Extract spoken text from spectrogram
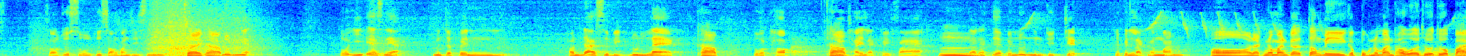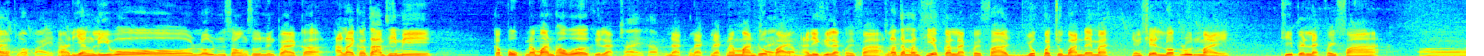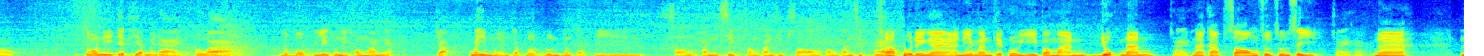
สองจุดศูนย์คือ2,000ซีซีใช่ครับรุ่นเนี้ยตัว ES เนี่ยมันจะเป็น Honda Civic รุ่นแรกครับ ตัวท็อปครับที่ใช้แหลกไฟฟ้า อืม แต่ถ้าเกิดเป็นรุ่น 1.7 จะเป็นแหลกน้ำมัน อ๋อแหลกน้ำมันก็ต้องมีกระปุกน้ำมัน power ทั่วทั่วๆไปทั่วไปครับ อ่าอย่าง r ีโวรุ่น 2018 ก็อะไรก็ตามที่มี กระปุกน้ำมัน power คือแหลกใช่ครับ แหลกแหลกแหลกน้ำมันทั่วไป ใช่ครับอันนี้คือแหลกไฟฟ้า แล้วถ้ามันเทียบกับแหลกไฟฟ้ายุคปัจจุบันได้ไหมอย่างเช่นรถรุ่นใหม่ที่เป็นแหลกไฟฟ้าอ่าตัวนี้จะเทียบไม่ได้ เพราะว่าระบบอิเล็กทรอนิกส์ของมันเนี่ย จะไม่เหมือนกับรถรุ่นตั้งแต่ปี 2010 2012 อ่า2015 พูดง่ายๆ อันนี้มันเทคโนโลยีประมาณยุคนั้นใช่ครับ นะครับ 2004 ใช่ฮะนะ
